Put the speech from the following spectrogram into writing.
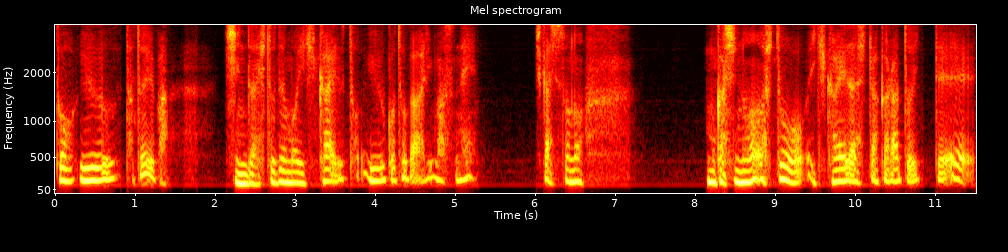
という例えば死んだ人でも生き返るということがありますね。しかしその昔の人を生き返らせたからといって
